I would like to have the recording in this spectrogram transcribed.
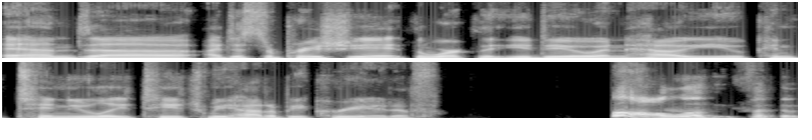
and uh, I just appreciate the work that you do and how you continually teach me how to be creative. Oh, well,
